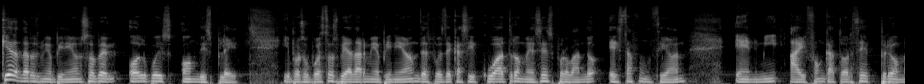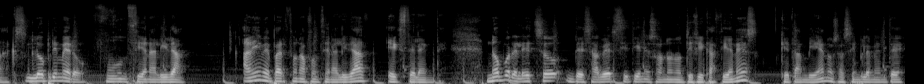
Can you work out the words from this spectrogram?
quiero daros mi opinión sobre el Always On Display. Y por supuesto os voy a dar mi opinión después de casi cuatro meses probando esta función en mi iPhone 14 Pro Max. Lo primero, funcionalidad. A mí me parece una funcionalidad excelente. No por el hecho de saber si tienes o no notificaciones, que también, o sea, simplemente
